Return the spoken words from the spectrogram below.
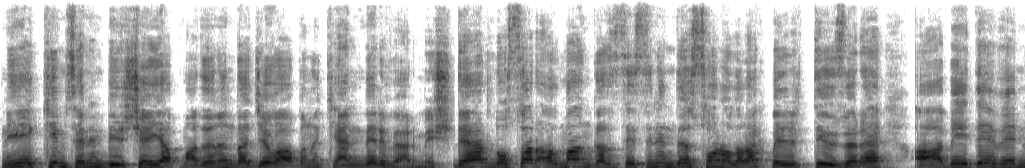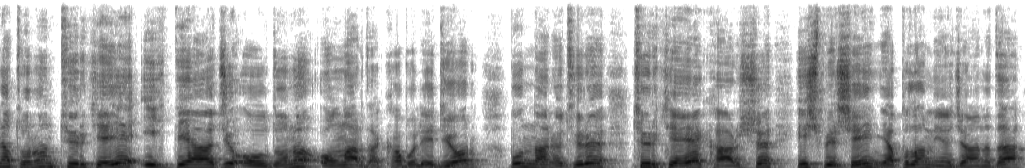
niye kimsenin bir şey yapmadığının da cevabını kendileri vermiş. Değerli dostlar Alman gazetesinin de son olarak belirttiği üzere ABD ve NATO'nun Türkiye'ye ihtiyacı olduğunu onlar da kabul ediyor. Bundan ötürü Türkiye'ye karşı hiçbir şeyin yapılamayacağını da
